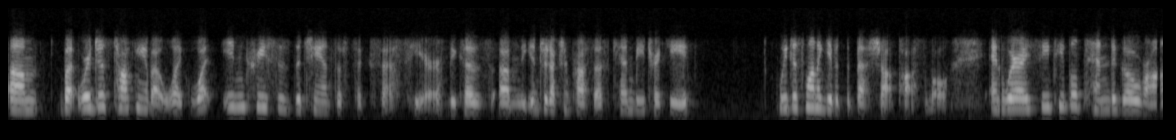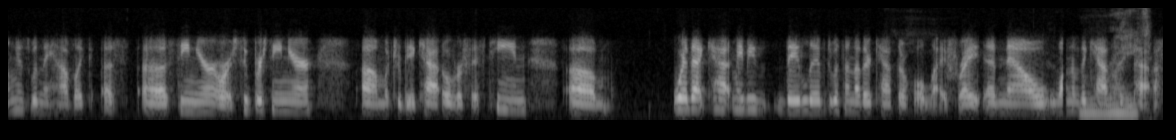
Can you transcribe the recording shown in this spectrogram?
Um, but we're just talking about like what increases the chance of success here, because um, the introduction process can be tricky we just want to give it the best shot possible. And where I see people tend to go wrong is when they have like a, a senior or a super senior, um, which would be a cat over 15, um, where that cat maybe they lived with another cat their whole life, right? And now one of the cats right. has passed.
